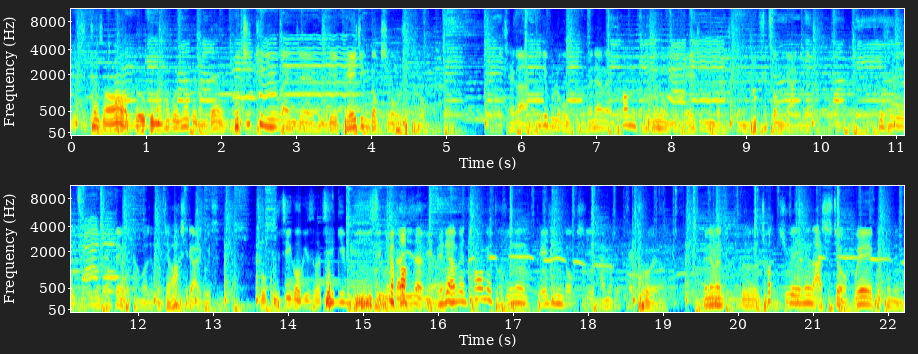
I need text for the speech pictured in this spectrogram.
이렇게 지켜서 녹음을 하고 해야 되는데 못 지킨 이유가 이제 우리 베이징 덕씨가 50%. 이제 제가 PD 블루가 50%. 왜냐면 처음 두 분은 우리 베이징 덕씨 때는 못했던 게 아닌가 싶고 그후두 분은 저 때문에 못한 거죠. 그건 제가 확실히 알고 있습니다. 뭐 굳이 거기서 책임 비중을 따지자면 왜냐하면 처음에 두 주는 베이징 덕씨의 잘못이 100%예요. 왜냐면 그 첫 주에는 아시죠? 왜 못했는지.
